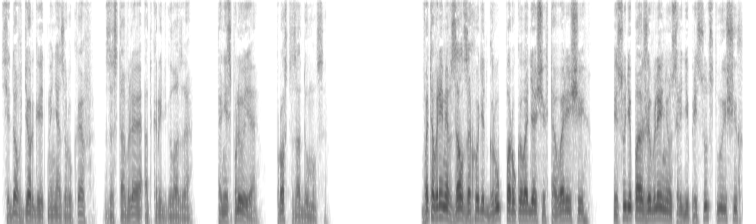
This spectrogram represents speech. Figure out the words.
Седов дергает меня за рукав, заставляя открыть глаза. «Да не сплю я, просто задумался». В это время в зал заходит группа руководящих товарищей, и, судя по оживлению среди присутствующих,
